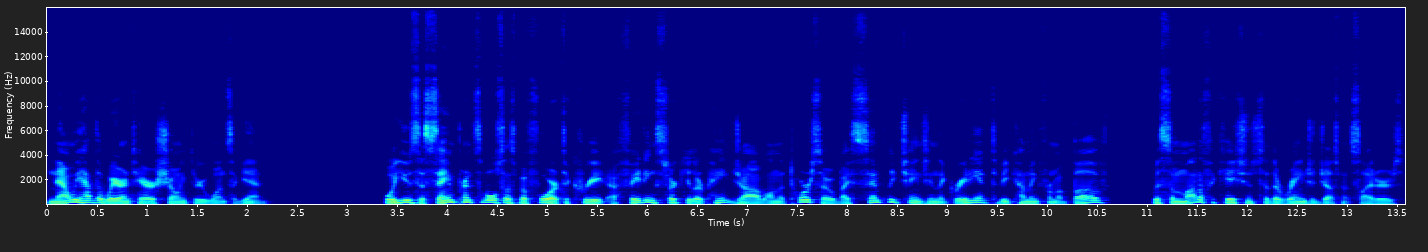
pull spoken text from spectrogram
Now we have the wear and tear showing through once again. We'll use the same principles as before to create a fading circular paint job on the torso by simply changing the gradient to be coming from above with some modifications to the range adjustment sliders,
